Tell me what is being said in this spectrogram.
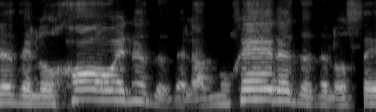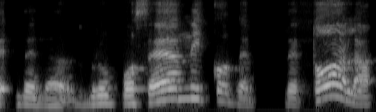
desde los jóvenes, desde las mujeres, desde los, de los grupos étnicos, de, de toda la,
